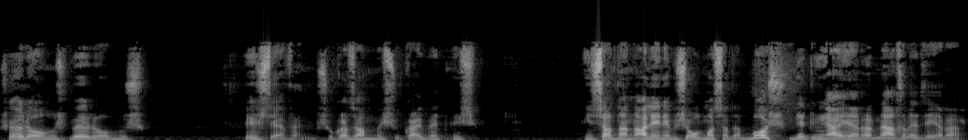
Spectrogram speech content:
Şöyle olmuş, böyle olmuş. E işte efendim, şu kazanmış, şu kaybetmiş. İnsanların aleyhine bir şey olmasa da boş. Ne dünyaya yarar, ne ahirete yarar.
